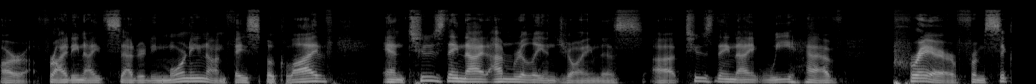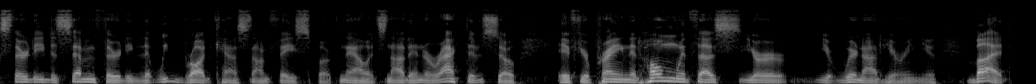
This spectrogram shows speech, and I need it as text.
are Friday night, Saturday morning on Facebook Live. And Tuesday night, I'm really enjoying this. Uh, Tuesday night, we have prayer from 6:30 to 7:30 that we broadcast on Facebook. Now it's not interactive, so if you're praying at home with us, you're, you're we're not hearing you. But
